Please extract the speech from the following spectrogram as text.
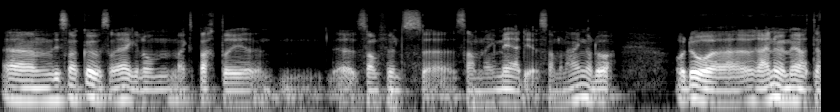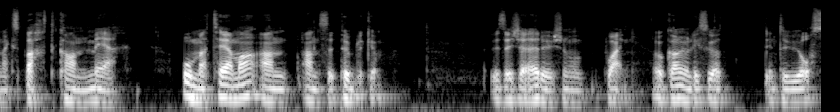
um, Vi snakker jo som regel om eksperter i uh, samfunnssammenheng, mediesammenheng, og da, og da uh, regner vi med at en ekspert kan mer om et tema enn en sitt publikum. Hvis ikke er det jo ikke noe poeng. Da kan jo liksom godt intervjue oss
